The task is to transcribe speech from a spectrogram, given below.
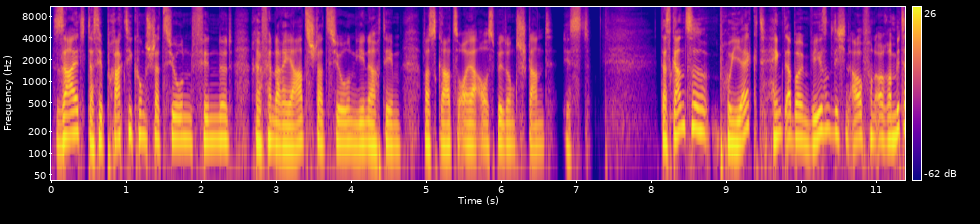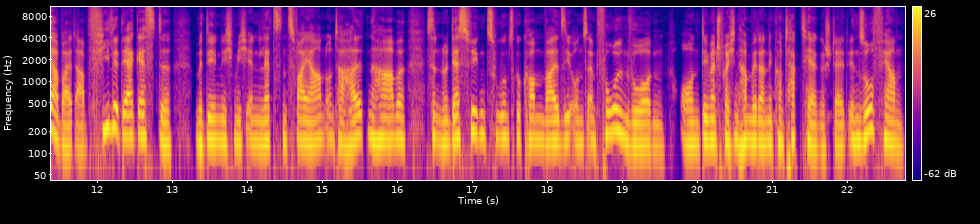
seid, dass ihr Praktikumsstationen findet, Referendariatsstationen, je nachdem, was gerade so euer Ausbildungsstand ist. Das ganze Projekt hängt aber im Wesentlichen auch von eurer Mitarbeit ab. Viele der Gäste, mit denen ich mich in den letzten zwei Jahren unterhalten habe, sind nur deswegen zu uns gekommen, weil sie uns empfohlen wurden. Und dementsprechend haben wir dann den Kontakt hergestellt. Insofern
